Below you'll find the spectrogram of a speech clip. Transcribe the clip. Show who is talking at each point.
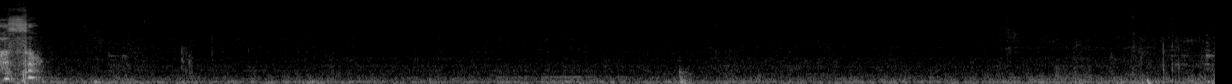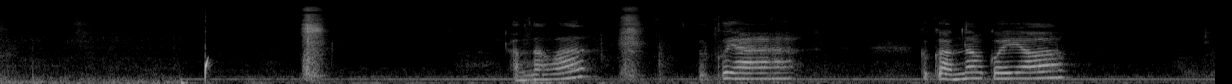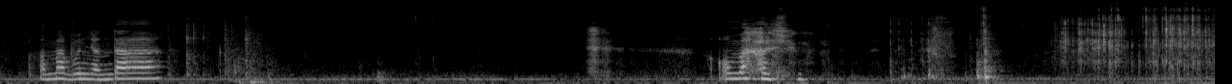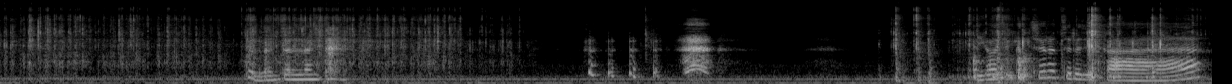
Speaker 1: 갔어? 안 나와? 꾸꾸야 꾸꾸 안 나올 거예요? 엄마 문 연다 엄마가 지금. 딸랑딸랑딸. 이거 줄까? 치르치르 줄까?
